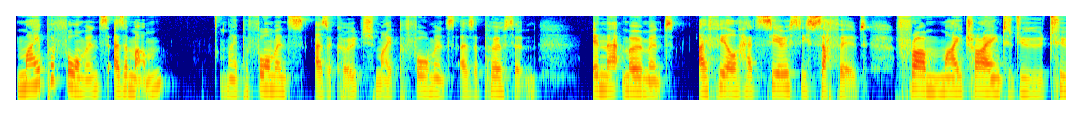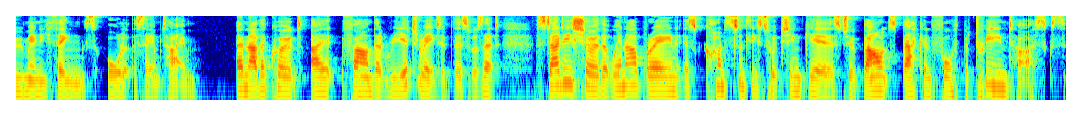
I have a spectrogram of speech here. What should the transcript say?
My performance as a mum, my performance as a coach, my performance as a person in that moment, I feel had seriously suffered from my trying to do too many things all at the same time. Another quote I found that reiterated this was that studies show that when our brain is constantly switching gears to bounce back and forth between tasks,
